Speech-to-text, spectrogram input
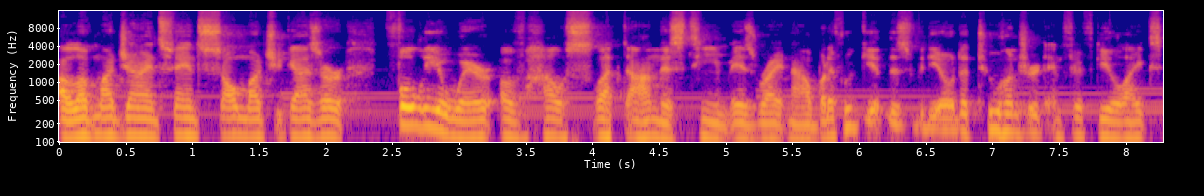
I love my Giants fans so much. You guys are fully aware of how slept on this team is right now. But if we get this video to 250 likes,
